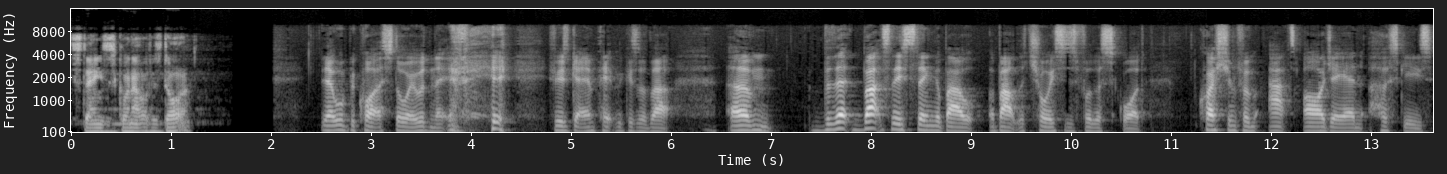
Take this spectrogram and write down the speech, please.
Stengs is going out with his daughter. That would be quite a story, wouldn't it, if, if he was getting picked because of that. Um, but that, to this thing about about the choices for the squad. Question from at RJN Huskies.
